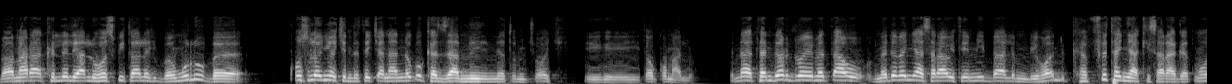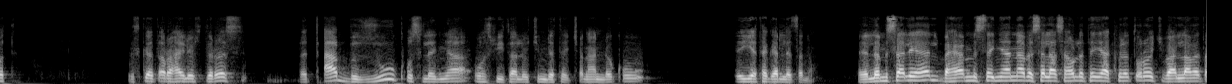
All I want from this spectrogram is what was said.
በአማራ ክልል ያሉ ሆስፒታሎች በሙሉ በቁስለኞች እንደተጨናነቁ ከዛ የሚመጡ ምንጮች ይጠቁማሉ። እና ተንደርድሮ የመጣው መደበኛ ሰራዊት የሚባልም ቢሆን ከፍተኛ ኪሳራ ገጥሞት እስከ ጦር ኃይሎች ድረስ በጣም ብዙ ቁስለኛ ሆስፒታሎች እንደተጨናነቁ እየተገለጸ ነው። ለምሳሌ ያህል በ25ኛ እና በ32ኛ ክፍለ ጦሮች ባላመጣ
